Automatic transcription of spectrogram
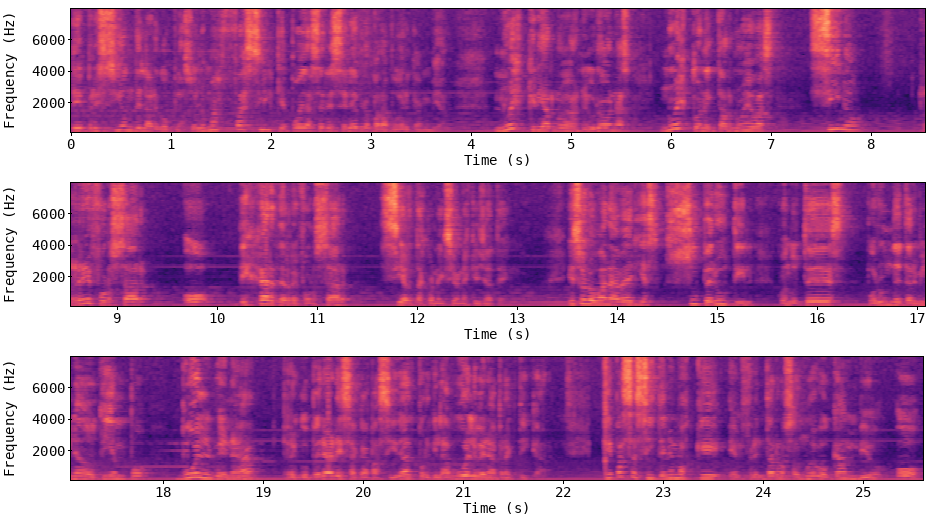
depresión de largo plazo. Lo más fácil que puede hacer el cerebro para poder cambiar. No es crear nuevas neuronas, no es conectar nuevas, sino reforzar o dejar de reforzar ciertas conexiones que ya tengo. Eso lo van a ver y es súper útil cuando ustedes por un determinado tiempo vuelven a recuperar esa capacidad porque la vuelven a practicar. ¿Qué pasa si tenemos que enfrentarnos a un nuevo cambio o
